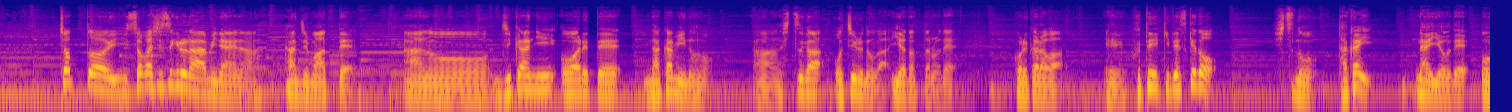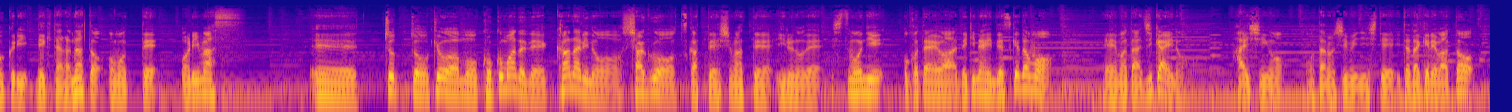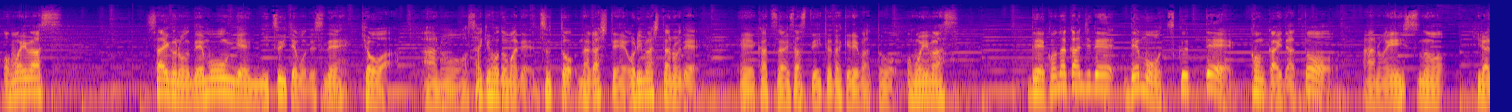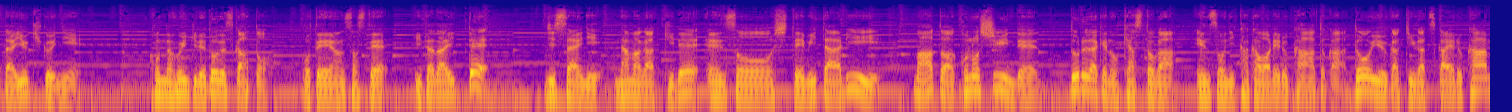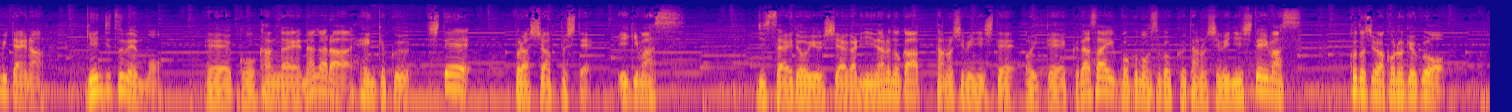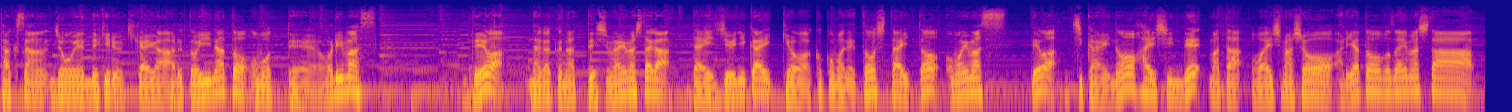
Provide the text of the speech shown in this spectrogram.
ちょっと忙しすぎるなみたいな感じもあってあのー、時間に追われて中身のあ質が落ちるのが嫌だったのでこれからは、えー、不定期ですけど質の高い内容でお送りできたらなと思っております。えーちょっと今日はもうここまででかなりの尺を使ってしまっているので質問にお答えはできないんですけども、えー、また次回の配信をお楽しみにしていただければと思います。最後のデモ音源についてもですね今日はあの先ほどまでずっと流しておりましたので、えー、割愛させていただければと思います。でこんな感じでデモを作って今回だとあの演出の平田祐希君にこんな雰囲気でどうですか？とご提案させていただいて実際に生楽器で演奏してみたり、まあ、あとはこのシーンでどれだけのキャストが演奏に関われるかとかどういう楽器が使えるかみたいな現実面も、えー、こう考えながら編曲してブラッシュアップしていきます。実際どういう仕上がりになるのか楽しみにしておいてください。僕もすごく楽しみにしています。今年はこの曲をたくさん上演できる機会があるといいなと思っております。では長くなってしまいましたが第12回今日はここまでとしたいと思います。では次回の配信でまたお会いしましょう。ありがとうございました。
